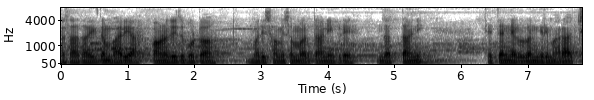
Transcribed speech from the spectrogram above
कसं आता एकदम भारी आहे. पावणादेवीचा फोटो आहे. मध्ये स्वामी समर्थ आणि इकडे दत्त आणि चैतन्य गगनगिरी महाराज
